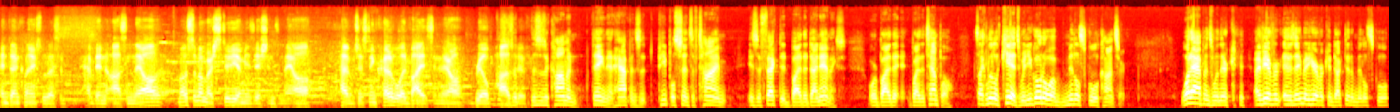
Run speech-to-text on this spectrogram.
and done clinics with us have, have been awesome. They all, most of them are studio musicians, and they all have just incredible advice, and they're all real positive. This is a common thing that happens that people's sense of time is affected by the dynamics or by the, by the tempo. It's like little kids. When you go to a middle school concert, what happens when they're, have you ever, has anybody here ever conducted a middle school?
